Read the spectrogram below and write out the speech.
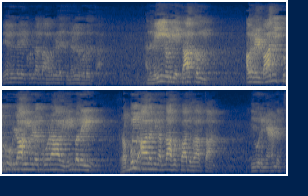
மேகங்களை கொண்டு அல்லாஹ் அவர்களுக்கு நிழல் கொடுத்தான். அந்த வெயிலுடைய தாக்கம் அவர்கள் பாதிப்புக்கு உள்ளாகிவிடக் கூடாது என்பதை ரபுல் ஆலமின் அல்லாஹ் பாதுகாத்தான். இது ஒரு நியமத்து.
